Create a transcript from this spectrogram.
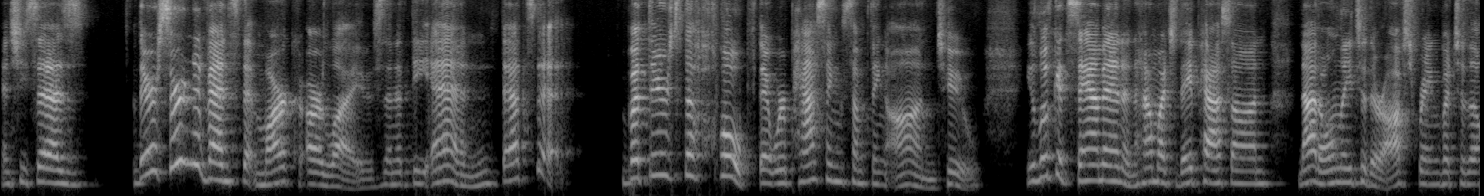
And she says, there are certain events that mark our lives. And at the end, that's it. But there's the hope that we're passing something on too. You look at salmon and how much they pass on, not only to their offspring, but to the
